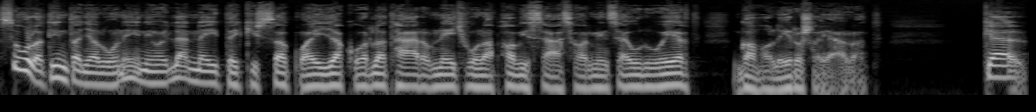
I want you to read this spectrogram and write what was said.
Szól a tintanyaló néni, hogy lenne itt egy kis szakmai gyakorlat három-négy hónap havi 130 euróért, gavaléros ajánlat. Kell,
